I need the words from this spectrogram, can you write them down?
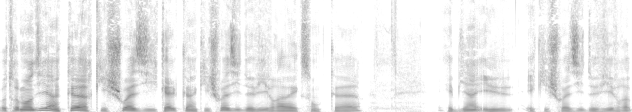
Autrement dit, un cœur qui choisit, quelqu'un qui choisit de vivre avec son cœur, eh bien, et qui choisit de vivre,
